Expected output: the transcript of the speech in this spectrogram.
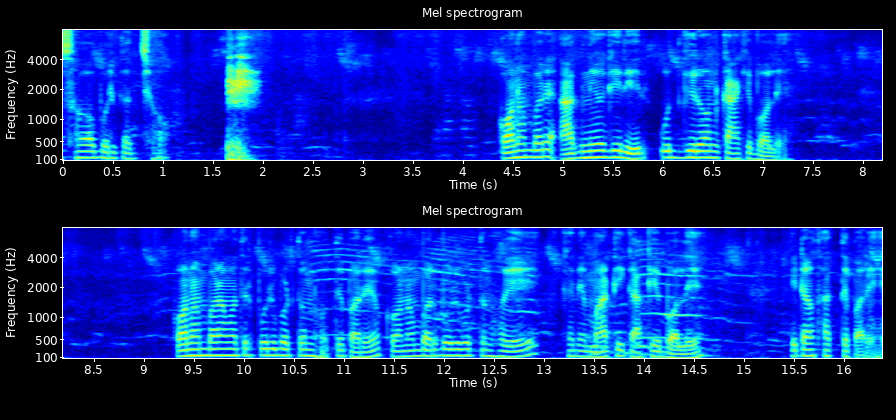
ছ বরিকার ছ ক নম্বরে আগ্নেয়গিরির উদ্গীরণ কাকে বলে? ক নাম্বার আমাদের পরিবর্তন হতে পারে, ক নাম্বার পরিবর্তন হয়ে এখানে মাটি কাকে বলে? এটাও থাকতে পারে।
